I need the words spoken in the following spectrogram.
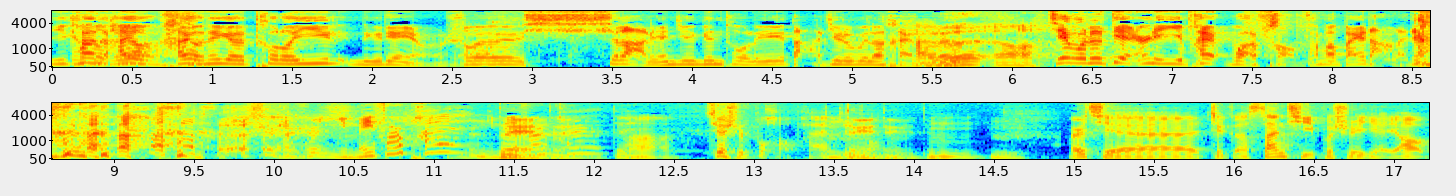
你看还有还有那个特洛伊那个电影，啊 说希腊联军跟特洛伊打就是为了海海伦，啊，结果这电影里一拍，我操，他妈白打了就。是是是，你没法拍，你没法拍，对，啊，确实不好拍。嗯这种。对对对。嗯。嗯。而且这个《三体》不是也要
